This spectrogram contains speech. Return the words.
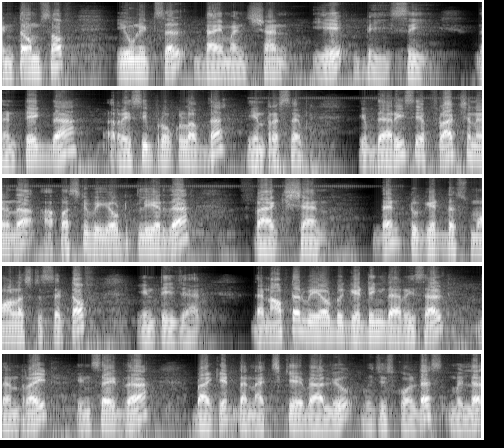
in terms of unit cell dimension a, b, c. Then take the reciprocal of the intercept. If there is a fraction in the uh, first we have to clear the fraction. Then to get the smallest set of integer then after we have to getting the result then write inside the bracket then hk value which is called as Miller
